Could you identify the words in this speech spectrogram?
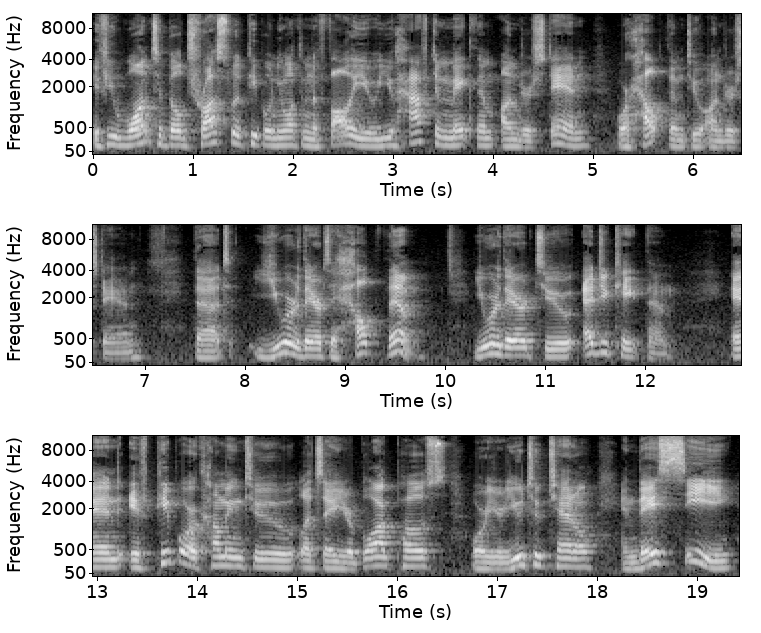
If you want to build trust with people and you want them to follow you, you have to make them understand or help them to understand that you are there to help them you are there to educate them. And if people are coming to, let's say, your blog post or your YouTube channel, and they see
